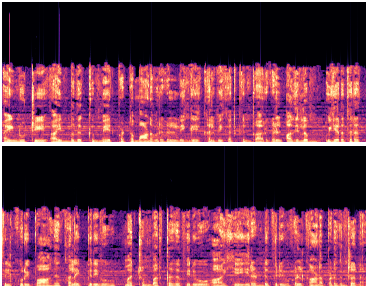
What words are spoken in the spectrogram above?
ஐநூற்றி ஐம்பதுக்கும் மேற்பட்ட மாணவர்கள் இங்கு கல்வி கற்கின்றார்கள். அதிலும் உயர்தரத்தில் குறிப்பாக கலைப்பிரிவு மற்றும் வர்த்தக பிரிவு ஆகிய இரண்டு பிரிவுகள் காணப்படுகின்றன.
